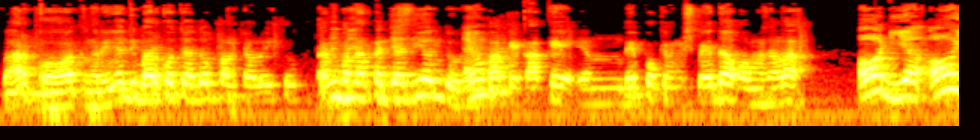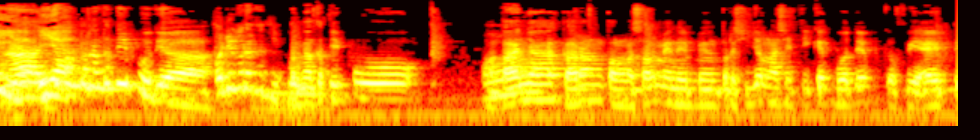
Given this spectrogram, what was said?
Barcode ngerinya di barcode nya dong kalau calo itu. Kan Tapi pernah kejadian tuh yang pakai kakek yang Depok yang sepeda kalau nggak salah. Oh dia. Oh iya nah, itu iya. kan pernah ketipu dia. Oh dia pernah ketipu? Pernah ketipu. Makanya sekarang kalau nggak salah manajemen Persija ngasih tiket buat dia ke VIP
